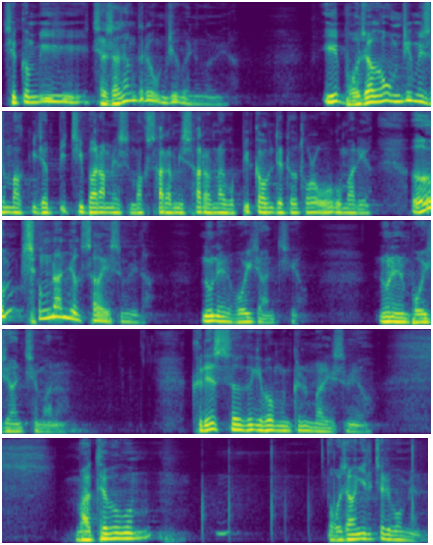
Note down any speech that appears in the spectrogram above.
지금 이 제사장들이 움직이고 있는 겁니다. 이 보좌가 움직이면서 막 이제 빛이 바라면서 막 사람이 살아나고 빛 가운데도 돌아오고 말이야. 엄청난 역사가 있습니다. 눈에는 보이지 않지요. 눈에는 보이지 않지만은. 그래서 거기 보면 그런 말이 있으며 마태복음 5장 1절에 보면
